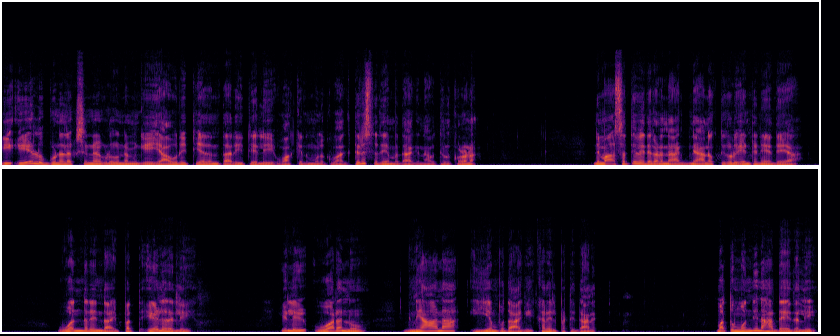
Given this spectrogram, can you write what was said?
ಈ ಏಳು ಗುಣಲಕ್ಷಣಗಳು ನಮಗೆ ಯಾವ ರೀತಿಯಾದಂಥ ರೀತಿಯಲ್ಲಿ ವಾಕ್ಯದ ಮೂಲಕವಾಗಿ ತಿಳಿಸ್ತದೆ ಎಂಬುದಾಗಿ ನಾವು ತಿಳ್ಕೊಳ್ಳೋಣ. ನಿಮ್ಮ ಸತ್ಯವೇದಗಳನ್ನು ಜ್ಞಾನೋಕ್ತಿಗಳು ಎಂಟನೇ ಅಧ್ಯಾಯ ಒಂದರಿಂದ ಇಪ್ಪತ್ತೇಳರಲ್ಲಿ ಇಲ್ಲಿ ವರನು ಜ್ಞಾನ ಎಂಬುದಾಗಿ ಕರೆಯಲ್ಪಟ್ಟಿದ್ದಾನೆ. ಮತ್ತು ಮುಂದಿನ ಅಧ್ಯಾಯದಲ್ಲಿ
